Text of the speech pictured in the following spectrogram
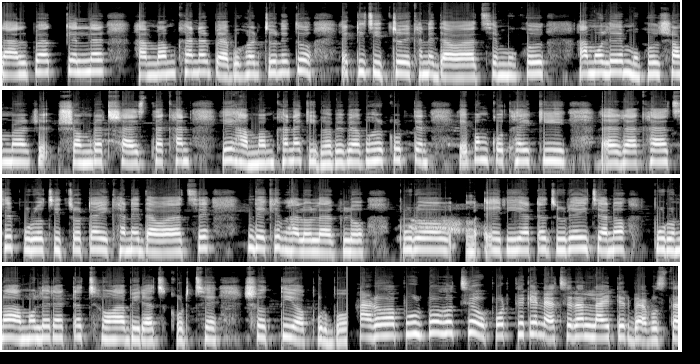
লালবাগ কেল্লার হাম্মামখানার ব্যবহারজনিত একটি চিত্র এখানে দেওয়া আছে। মুঘল আমলে মুঘল সম্রাট সম্রাট শায়েস্তা খান এই হাম্মামখানা কীভাবে ব্যবহার করতেন এবং কোথায় কি রাখা আছে, পুরো চিত্রটা এখানে দেওয়া আছে। দেখে ভালো লাগল। পুরো এরিয়াটা জুড়েই যেন পুরনো আমলের একটা ছোঁয়া বিরাজ করছে। সত্যি অপূর্ব। আরও অপূর্ব হচ্ছে ওপর থেকে ন্যাচারাল লাইটের ব্যবস্থা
